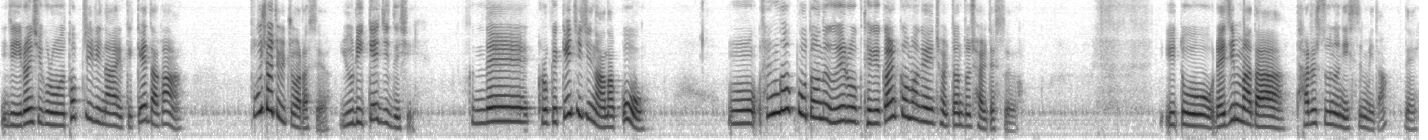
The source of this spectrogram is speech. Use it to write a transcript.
이제 이런 식으로 톱질이나 이렇게 깨다가 부셔질 줄 알았어요. 유리 깨지듯이. 근데 그렇게 깨지진 않았고 어, 생각보다는 의외로 되게 깔끔하게 절단도 잘 됐어요. 이 또 레진마다 다를 수는 있습니다. 네.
